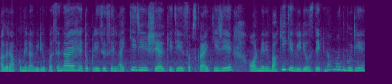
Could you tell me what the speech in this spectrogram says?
अगर आपको मेरा वीडियो पसंद आया है तो प्लीज़ इसे लाइक कीजिए शेयर कीजिए सब्सक्राइब कीजिए। और मेरे बाकी के वीडियोज़ देखना मत भूलिए।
